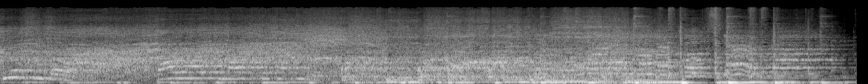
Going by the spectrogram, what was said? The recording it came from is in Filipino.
Crucible. Bawal mark.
